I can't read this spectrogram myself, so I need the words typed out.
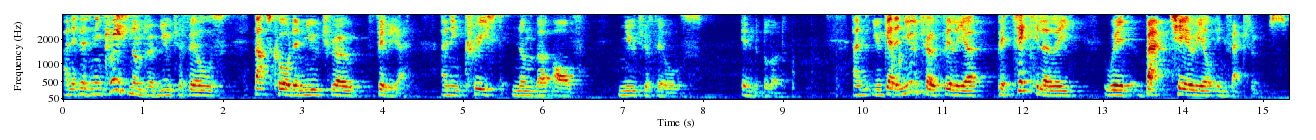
And if there's an increased number of neutrophils, that's called a neutrophilia, an increased number of neutrophils in the blood. And you get a neutrophilia particularly with bacterial infections.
